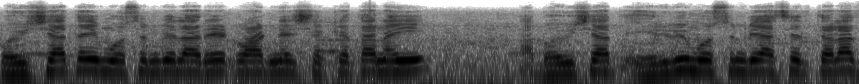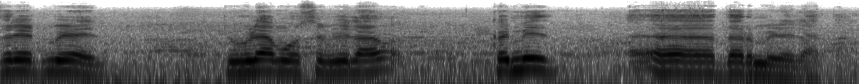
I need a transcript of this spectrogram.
भविष्यातही मोसंबीला रेट वाढण्याची शक्यता नाही. भविष्यात हिरवी मोसंबी असेल त्यालाच रेट मिळेल. पिवळ्या मोसंबीला कमी अ, दर मिळेल आता.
